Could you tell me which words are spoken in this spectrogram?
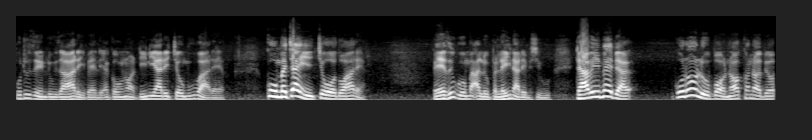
ပုထုဇဉ်လူသားတွေပဲလေအကုန်လုံးဒီနေရာတွေကြုံမှုပါတယ်ကိုမကြိုက်ရင်ကြော်သွားတယ်ဘယ်သူကမှအဲ့လိုဗလိမ့်တာတွေမရှိဘူးဒါပေမဲ့ဗျ ကိုတို့လိုပေါ့နော်ခဏပြော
